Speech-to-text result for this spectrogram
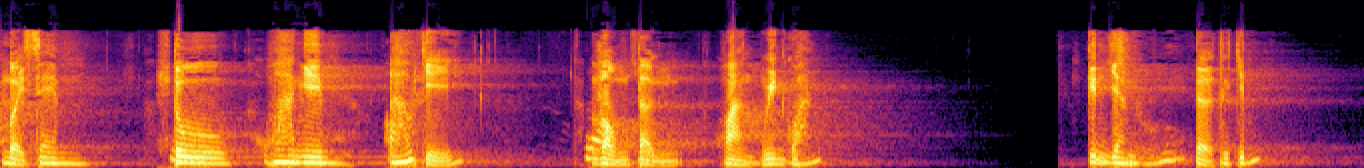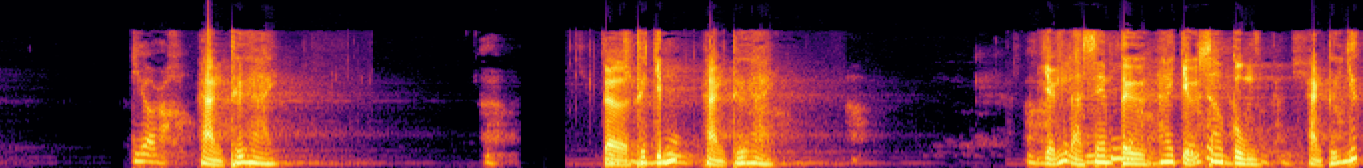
Mời xem. Tu Hoa Nghiêm Áo Chỉ. Vọng Tận Hoàng Nguyên Quán. Kinh văn tờ thứ chín. Hàng thứ hai. Tờ thứ chín hàng thứ hai. Vẫn là xem từ hai chữ sau cùng. Hàng thứ nhất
